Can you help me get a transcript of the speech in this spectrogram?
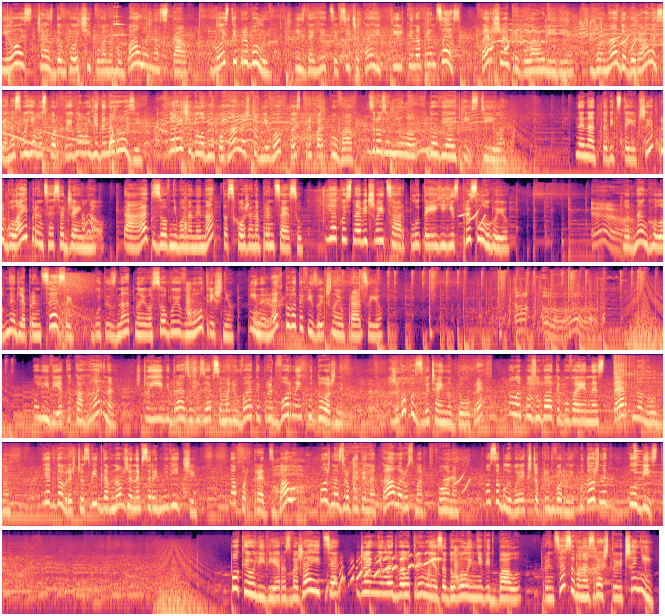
І ось час довгоочікуваного балу настав. Гості прибули. І, здається, всі чекають тільки на принцес. Першою прибула Олівія. Вона добиралася на своєму спортивному єдинорозі. До речі, було б непогано, щоб його хтось припаркував. Зрозуміло, до vip стіла. Не надто відстаючи, прибула і принцеса Дженні. Так, зовні вона не надто схожа на принцесу. Якось навіть швейцар плутає її з прислугою. Однак головне для принцеси бути знатною особою внутрішньо і не нехтувати фізичною працею. Олівія така гарна, що їй відразу ж узявся малювати придворний художник. Живопис, звичайно, добре, але позувати буває нестерпно нудно. Як добре, що світ давно вже не в середньовіччі. Та портрет з балу можна зробити на камеру смартфона, особливо якщо придворний художник кубіст. Поки Олівія розважається, Дженні ледве отримує задоволення від балу. Принцеса вона зрештою чи ні?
